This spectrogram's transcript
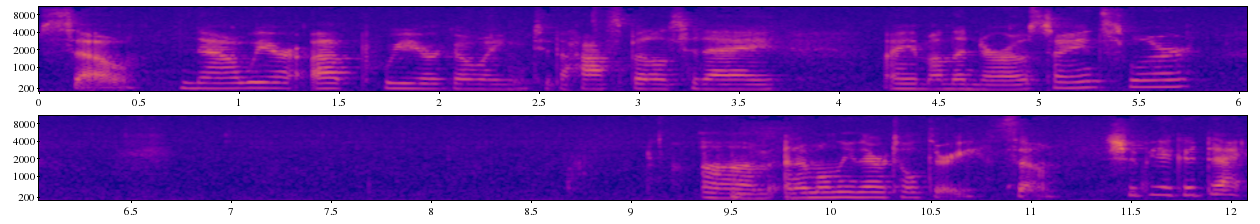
So now we are up. We are going to the hospital today. I am on the neuroscience floor. Um, and I'm only there till 3, so should be a good day.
